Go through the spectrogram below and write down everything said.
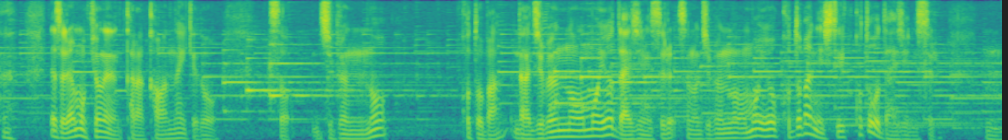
でそれはもう去年から変わんないけどそう自分の言葉だから自分の思いを大事にする。その自分の思いを言葉にしていくことを大事にする、うん、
